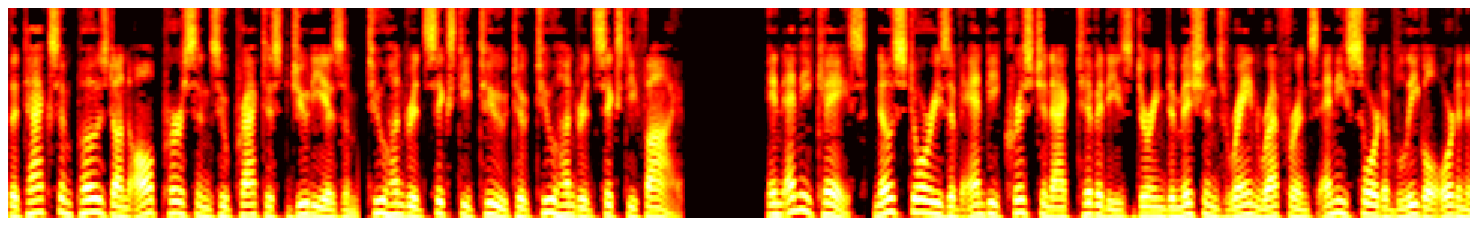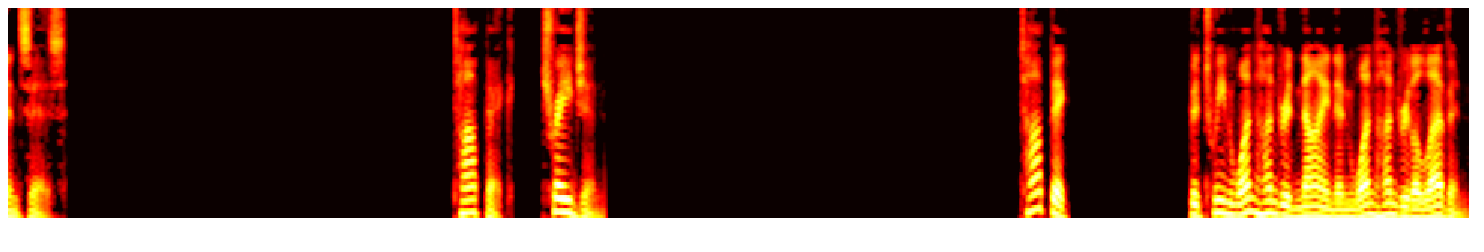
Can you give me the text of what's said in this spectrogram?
the tax imposed on all persons who practiced Judaism 262 265. In any case, no stories of anti-Christian activities during Domitian's reign reference any sort of legal ordinances. Trajan between 109 and 111,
